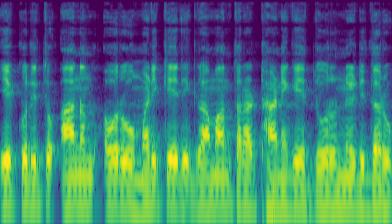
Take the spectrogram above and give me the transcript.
ಈ ಕುರಿತು ಆನಂದ್ ಅವರು ಮಡಿಕೇರಿ ಗ್ರಾಮಾಂತರ ಠಾಣೆಗೆ ದೂರು ನೀಡಿದ್ದರು.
